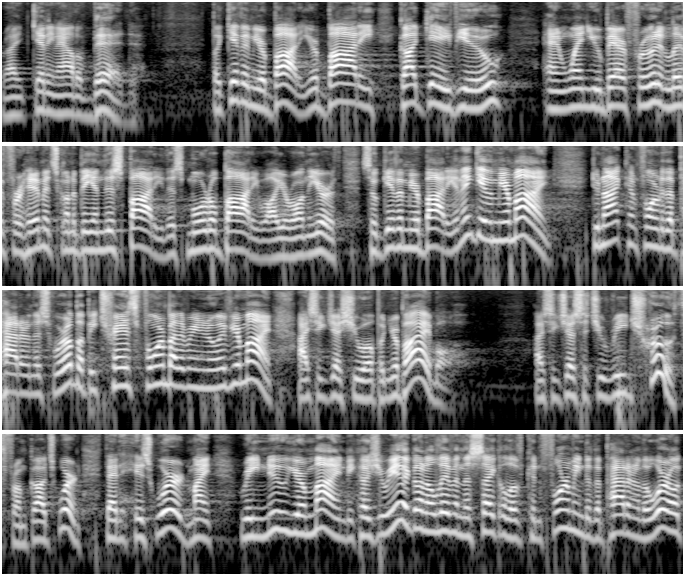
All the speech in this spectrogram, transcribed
right? Getting out of bed. But give him your body. Your body, God gave you. And when you bear fruit and live for Him, it's going to be in this body, this mortal body, while you're on the earth. So give Him your body. And then give Him your mind. Do not conform to the pattern of this world, but be transformed by the renewing of your mind. I suggest you open your Bible. I suggest that you read truth from God's Word, that His Word might renew your mind, because you're either going to live in the cycle of conforming to the pattern of the world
